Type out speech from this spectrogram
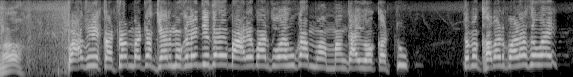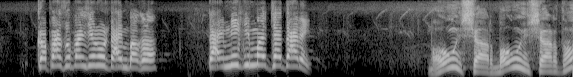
હા. પાછું એ કટોન બટો ઘેર મોકલી દીધો બારે બાર તો હું કામ મંગાવ્યું હોય કટ્ટું તમે ખબર પડે છે ભાઈ? કપાસ ઉપર છે ટાઈમ બગડે? ટાઈમની કિંમત છે તારે. બહુ હોશિયાર બહુ હોશિયાર તો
